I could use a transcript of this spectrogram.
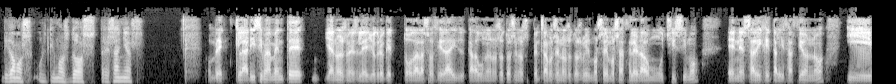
digamos, últimos dos, tres años. Hombre, clarísimamente ya no es Nestlé. Yo creo que toda la sociedad y cada uno de nosotros, si nos pensamos en nosotros mismos, hemos acelerado muchísimo en esa digitalización, ¿no? Y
